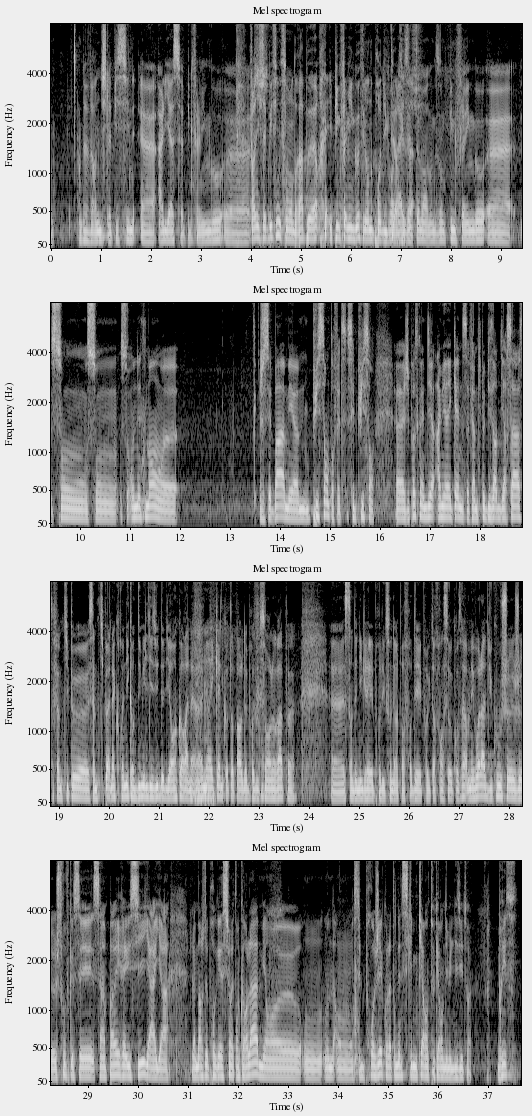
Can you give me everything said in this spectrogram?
de Varnish la piscine euh, alias Pink Flamingo euh, Varnish la piscine, son nom de rappeur, et Pink Flamingo, c'est le nom de producteur, voilà, c'est ça. exactement. Donc, disons, Pink Flamingo euh, sont, sont, sont honnêtement, euh, je sais pas, mais euh, puissantes en fait. C'est puissant. Euh, J'ai presque envie de dire américaine. Ça fait un petit peu bizarre de dire ça. Ça fait un petit peu, euh, c'est un petit peu anachronique en 2018 de dire encore américaine quand on parle de production dans le rap. Euh, sans dénigrer les productions des, producteurs français au contraire. Mais voilà, du coup, je, je- je trouve que c'est un pari réussi. Il y a, il y a- la marge de progression est encore là, mais en, euh, on, on- on- c'est le projet qu'on attendait de Slimka en tout cas en 2018. Ouais. Brice,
